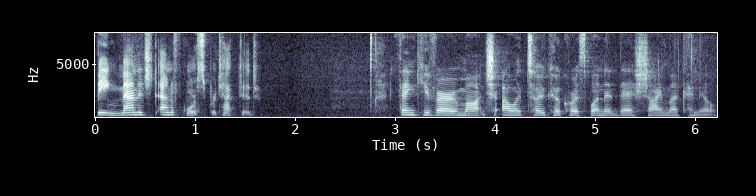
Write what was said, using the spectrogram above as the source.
being managed and, of course, protected. Thank you very much. Our Tokyo correspondent there, Shaimaa Khalil.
